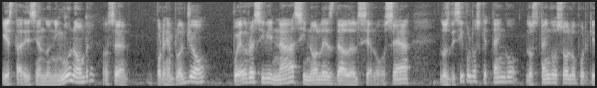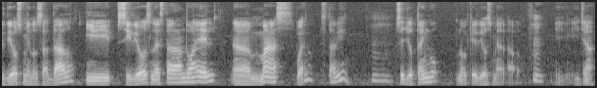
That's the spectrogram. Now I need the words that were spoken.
y está diciendo ningún hombre, o sea, por ejemplo, yo puedo recibir nada si no le es dado del cielo. O sea, los discípulos que tengo, los tengo solo porque Dios me los ha dado. Y si Dios le está dando a él eh, más, bueno, está bien. O sea, yo tengo lo que Dios me ha dado. Hmm. Y, ya.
